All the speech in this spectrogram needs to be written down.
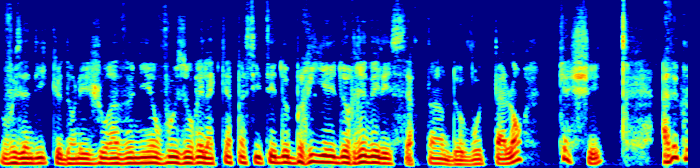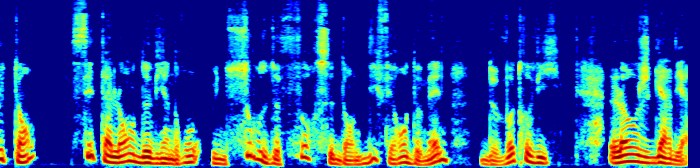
vous indique que dans les jours à venir, vous aurez la capacité de briller, de révéler certains de vos talents cachés. Avec le temps, ces talents deviendront une source de force dans différents domaines de votre vie. L'ange gardien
